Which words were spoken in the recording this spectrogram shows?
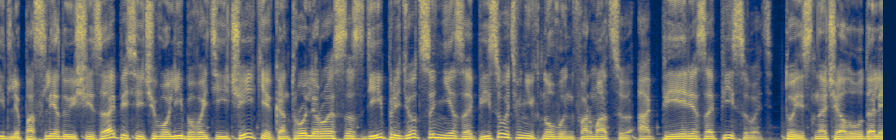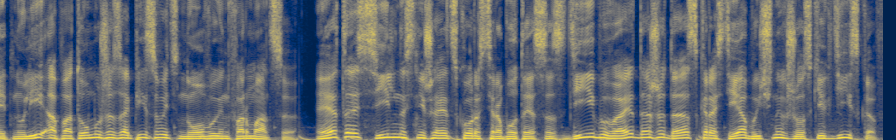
И для последующей записи чего-либо в эти ячейки контроллеру SSD придется не записывать в них новую информацию, а перезаписывать. То есть сначала удалять нули, а потом уже записывать новую информацию. Это сильно снижает скорость работы SSD и бывает даже до скоростей обычных жестких дисков.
